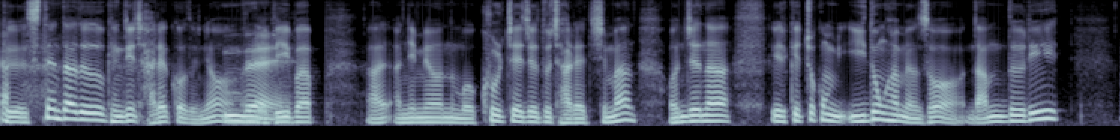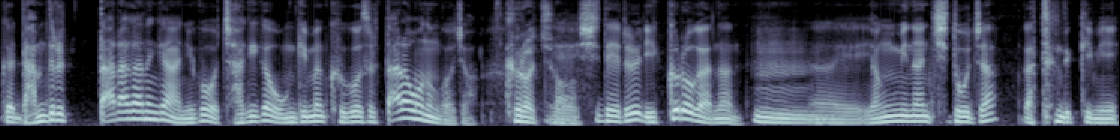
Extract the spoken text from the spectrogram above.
그 스탠다드 굉장히 잘했거든요. 네. 비밥 아, 아니면 뭐 쿨 재즈도 잘했지만 언제나 이렇게 조금 이동하면서 남들이 그 남들을 따라가는 게 아니고 자기가 옮기면 그것을 따라오는 거죠. 그렇죠. 예, 시대를 이끌어가는 음. 어, 영민한 지도자 같은 느낌이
